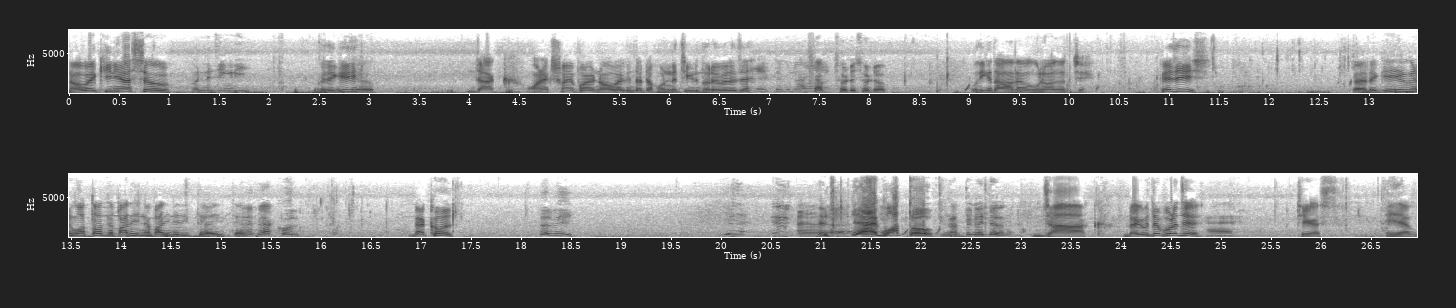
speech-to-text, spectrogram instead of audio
নাও ভাই কি নিয়ে আসছো? চিংড়ি। দেখি? যাক অনেক সময় পরে নবাই কিন্তু একটা হন্যে চিংড়ি ধরে ফেলেছে। সব ছোট ছোট। ওদিকে দাদা দাদা গুলো মাছ হচ্ছে। পেয়েছিস? দেখি ওখানে গর্ত হচ্ছে পারিস না পারিস না থেকে এদিক থেকে ব্যাগ খোল। খোল। ধরবি? যাক ব্যাগের ভিতরে পড়েছে? হ্যাঁ। ঠিক আছে। এই দেখো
